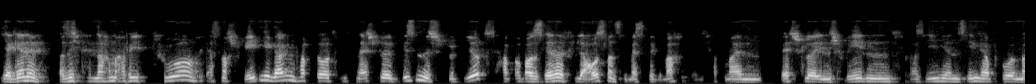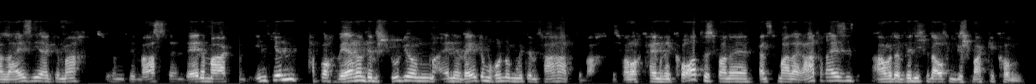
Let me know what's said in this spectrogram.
ja, gerne. Also ich bin nach dem Abitur erst nach Schweden gegangen, habe dort International Business studiert, habe aber sehr, sehr viele Auslandssemester gemacht. Also ich habe meinen Bachelor in Schweden, Brasilien, Singapur und Malaysia gemacht und den Master in Dänemark und Indien. Habe auch während dem Studium eine Weltumrundung mit dem Fahrrad gemacht. Das war noch kein Rekord, das war eine ganz normale Radreise, aber da bin ich dann auf den Geschmack gekommen.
